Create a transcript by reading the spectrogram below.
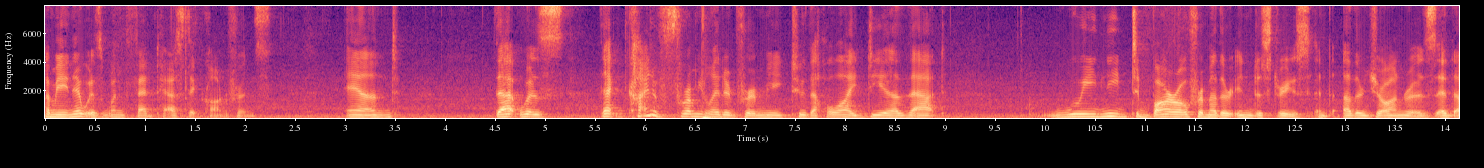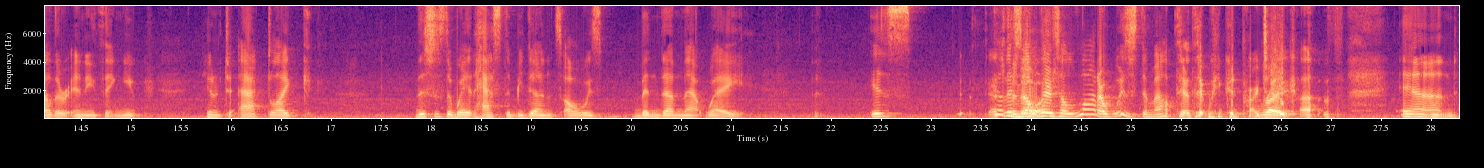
I mean, it was one fantastic conference, and that was that kind of formulated for me too the whole idea that we need to borrow from other industries and other genres and other anything. You you know to act like this is the way it has to be done it's always been done that way is you know, there's, a, there's a lot of wisdom out there that we could partake Right. of. And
